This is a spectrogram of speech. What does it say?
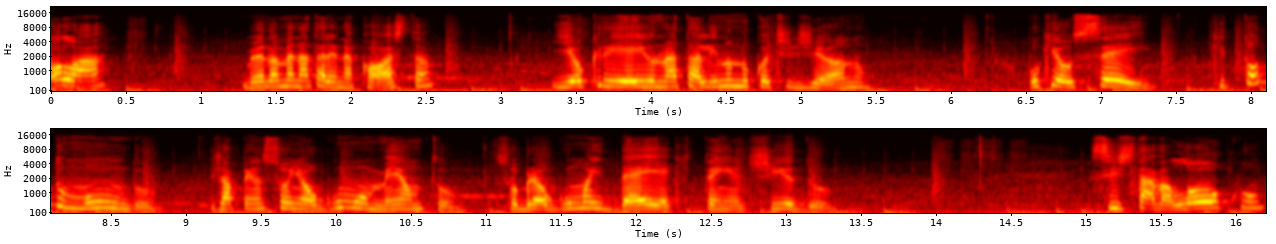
Olá, meu nome é Natalina Costa e eu criei o Natalino no Cotidiano porque eu sei que todo mundo já pensou em algum momento sobre alguma ideia que tenha tido, se estava louco,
